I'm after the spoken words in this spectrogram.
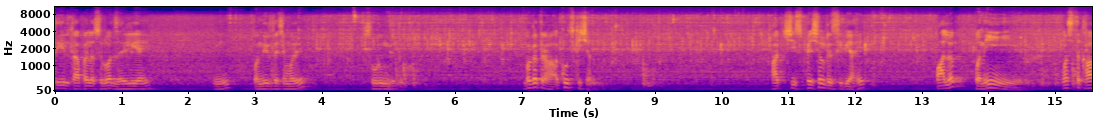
तेल तापायला सुरुवात झालेली आहे. मी पनीर त्याच्यामध्ये सोडून देतो. बघत राहा अकूच किचन. आजची स्पेशल रेसिपी आहे. पालक पनीर. मस्त खा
